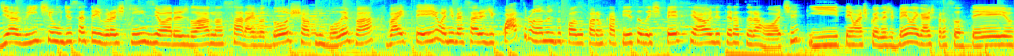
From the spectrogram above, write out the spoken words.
Dia 21 de setembro, às 15 horas, lá na Saraiva do Shopping Boulevard, vai ter o aniversário de 4 anos do Pausa para um Capítulo especial Literatura Hot. E tem umas coisas bem legais para sorteio.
